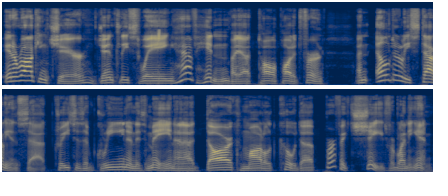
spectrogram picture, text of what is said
In a rocking chair, gently swaying, half hidden by a tall potted fern, an elderly stallion sat, traces of green in his mane and a dark mottled coat, a perfect shade for blending in.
